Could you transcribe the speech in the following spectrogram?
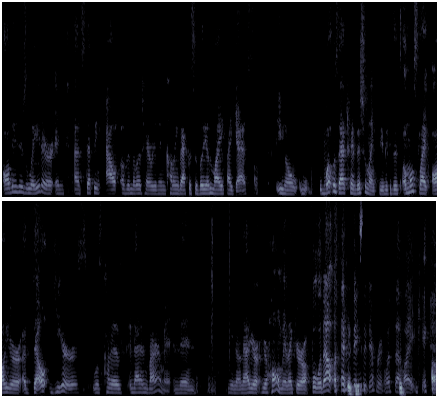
all these years later, and uh, stepping out of the military, and then coming back to civilian life, I guess, you know what was that transition like for you? Because it's almost like all your adult years was kind of in that environment and then you know now you're you're home and like you're a full adult and things are different. What's that like? uh,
